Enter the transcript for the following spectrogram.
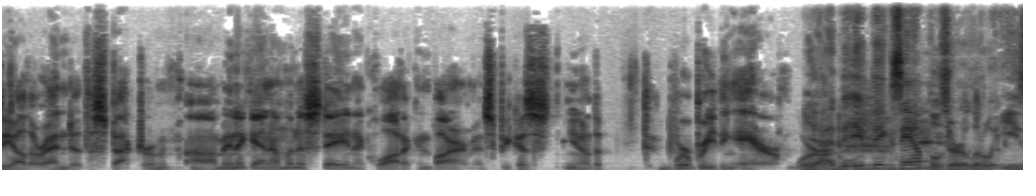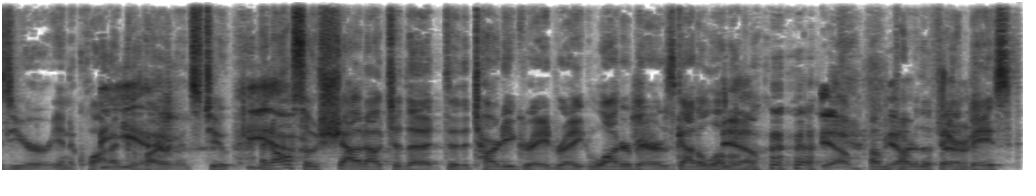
the other end of the spectrum. Um, and again, I'm going to stay in aquatic environments because, you know, the, we're breathing air. We're, yeah, the, the, examples are a little easier in aquatic yeah, environments too. Yeah. And also, shout out to the to the tardigrade, right? Water bears, gotta love yep, them. yep, I'm yep, part of the fan base.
